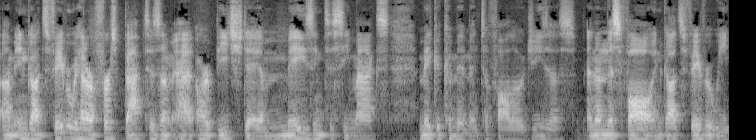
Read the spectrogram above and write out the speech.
Um, in God's favor, we had our first baptism at our beach day. Amazing to see Max make a commitment to follow Jesus. And then this fall, in God's favor, we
